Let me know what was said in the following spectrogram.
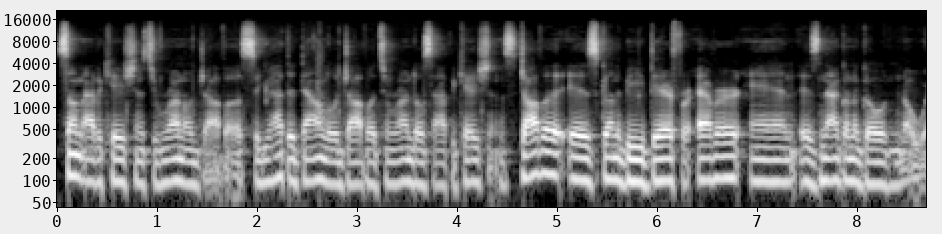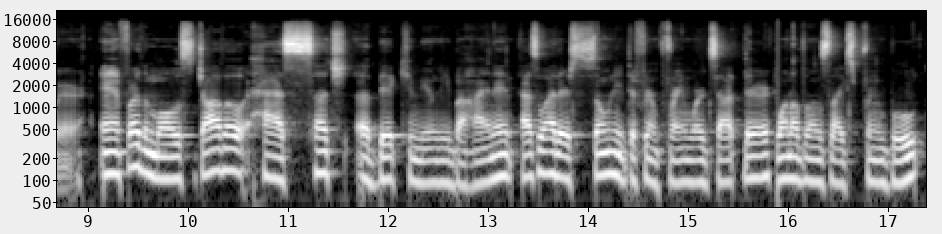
some applications to run on Java. So you have to download Java to run those applications. Java is going to be there forever and is not going to go nowhere. And furthermore, Java has such a big community behind it. That's why there's so many different frameworks out there. One of them is like Spring Boot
